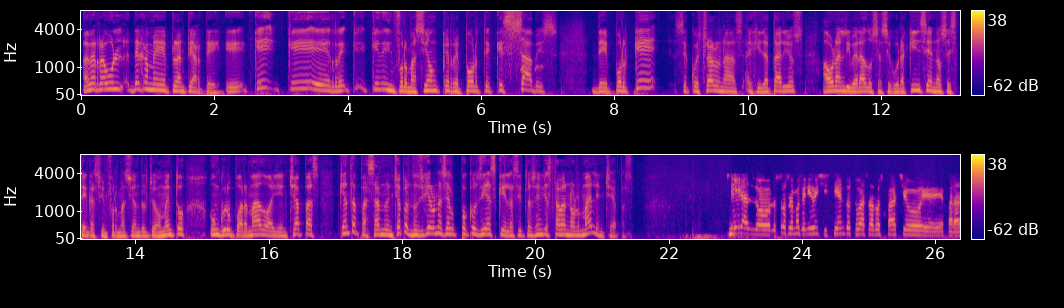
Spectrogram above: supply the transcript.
A ver, Raúl, déjame plantearte, eh, ¿qué, qué, qué, qué información, qué reporte, qué sabes? De por qué secuestraron a ejidatarios, ahora han liberado, se asegura 15, no sé si tengas información de último momento, un grupo armado ahí en Chiapas. ¿Qué anda pasando en Chiapas? Nos dijeron hace pocos días que la situación ya estaba normal en Chiapas. Mira, nosotros lo hemos venido insistiendo, tú has dado espacio eh, para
